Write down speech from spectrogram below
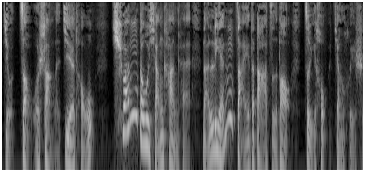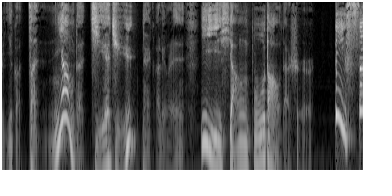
就走上了街头。全都想看看那连载的大字报最后将会是一个怎样的结局。那个令人意想不到的是，第三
